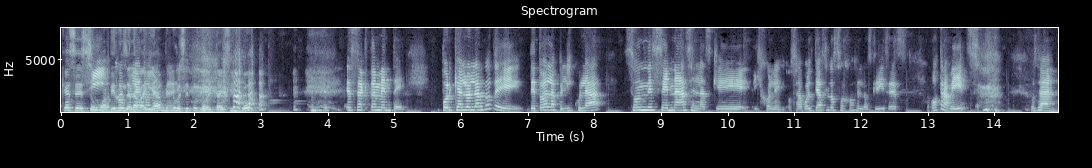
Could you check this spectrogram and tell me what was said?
¿Qué es esto? Sí, ¿Guardianes de la Bahía completamente. 1995? Exactamente. Porque a lo largo de, de toda la película son escenas en las que, híjole, o sea, volteas los ojos en los que dices, ¿otra vez? o sea,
